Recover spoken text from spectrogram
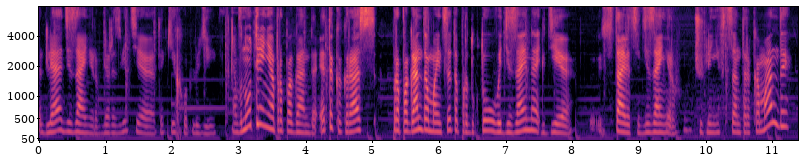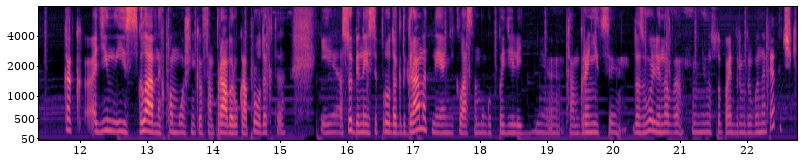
для дизайнеров, для развития таких вот людей. Внутренняя пропаганда — это как раз пропаганда mindset а продуктового дизайна, где ставится дизайнер чуть ли не в центр команды, как один из главных помощников, там, правая рука продукта. И особенно если продукт грамотный, они классно могут поделить э, там границы дозволенного, не наступать друг другу на пяточки.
